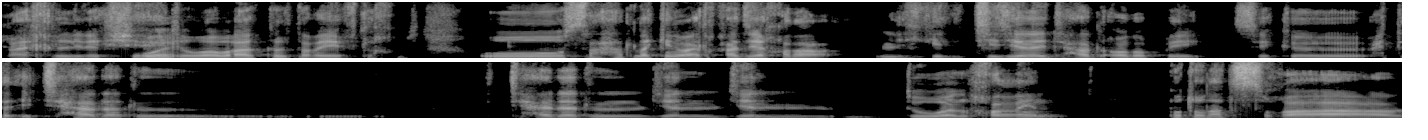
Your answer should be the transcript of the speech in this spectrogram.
سمع بغا يخلي داك الشيء oui. حيت هو واكل طريف الخبز وصح طلع كاين واحد القضية أخرى اللي كي تيجي على الاتحاد الأوروبي c'est que حتى الاتحادات ال- الاتحادات ال- ديال ديال الدول الأخرين البطولات الصغار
